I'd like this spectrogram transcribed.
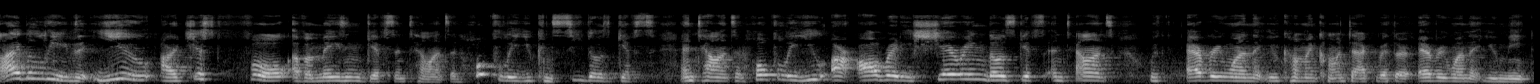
I believe that you are just full of amazing gifts and talents and hopefully you can see those gifts and talents and hopefully you are already sharing those gifts and talents with everyone that you come in contact with or everyone that you meet.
